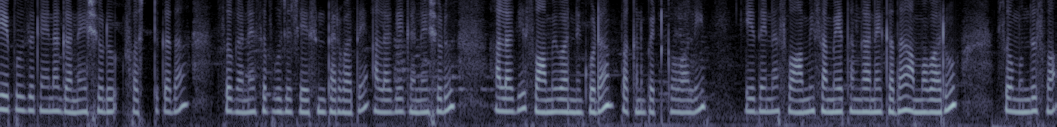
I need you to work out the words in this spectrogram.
ఏ పూజకైనా గణేశుడు ఫస్ట్ కదా? సో గణేశ పూజ చేసిన తర్వాతే అలాగే గణేశుడు అలాగే స్వామివారిని కూడా పక్కన పెట్టుకోవాలి. ఏదైనా స్వామి సమేతంగానే కదా అమ్మవారు. సో ముందు స్వా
